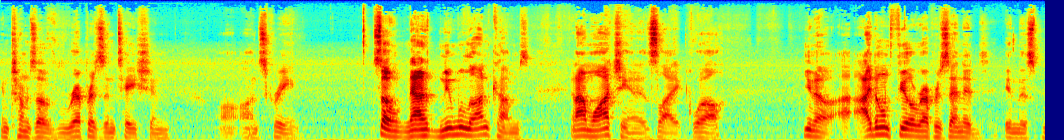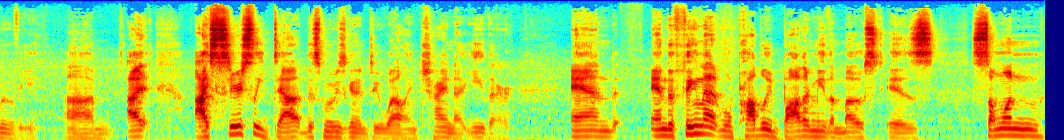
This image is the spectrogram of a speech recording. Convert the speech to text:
in terms of representation on screen. So now new Mulan comes, and I'm watching it. It's like, well, you know, I- I don't feel represented in this movie. Um, I I seriously doubt this movie's going to do well in China either. And and the thing that will probably bother me the most is someone,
